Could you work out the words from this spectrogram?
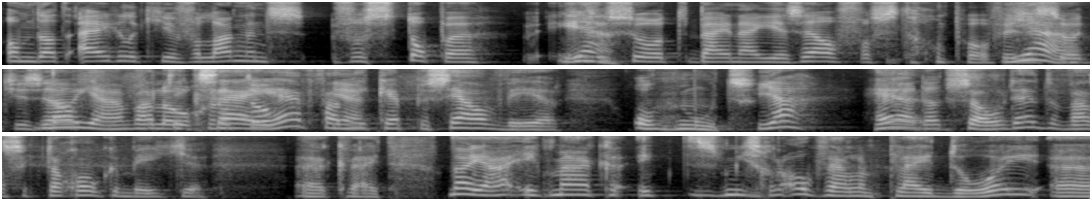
Omdat eigenlijk je verlangens verstoppen is Ja. een soort bijna jezelf verstoppen. Of is ja. een soort jezelf nou ja, wat ik zei, hè, van ja. ik heb mezelf weer ontmoet. Ja, Hè, ja dat, Zo, dat was ik toch ook een beetje eh, kwijt. Nou ja, ik maak, ik, het is misschien ook wel een pleidooi. Eh,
